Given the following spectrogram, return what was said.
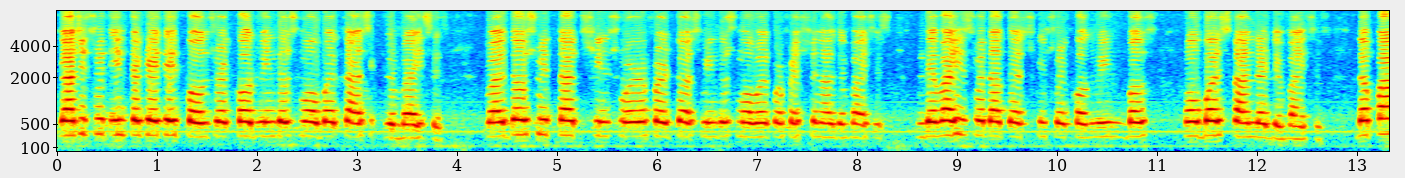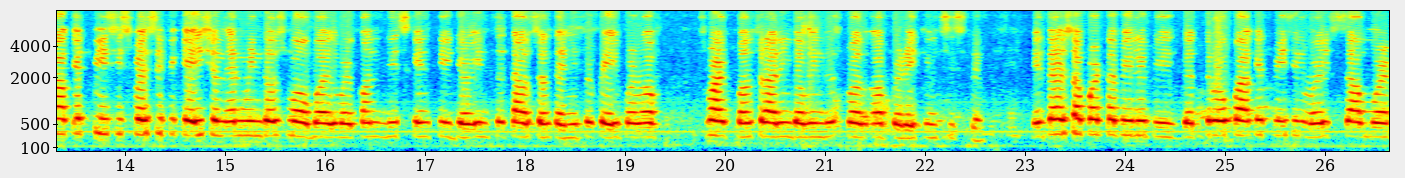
Gadgets with integrated phones were called Windows Mobile Classic devices, while those with touchscreens were referred to as Windows Mobile Professional devices. And devices without touchscreens were called Windows Mobile Standard devices. The Pocket PC specification and Windows Mobile were discontinued in 2010 in favor of smartphones running the Windows Phone operating system. In terms of portability, the true pocket PC weighs somewhere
